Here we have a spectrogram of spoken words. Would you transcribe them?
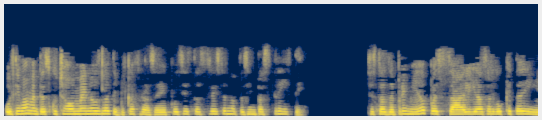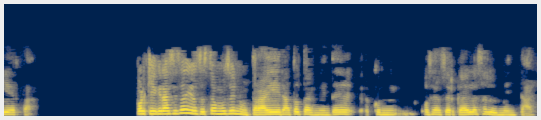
Últimamente he escuchado menos la típica frase de, pues si estás triste, no te sientas triste. Si estás deprimido, pues sal y haz algo que te divierta. Porque gracias a Dios estamos en otra era totalmente con, o sea, acerca de la salud mental.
